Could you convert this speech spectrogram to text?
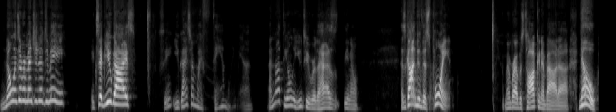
No one's ever mentioned it to me, except you guys. See, you guys are my family, man. I'm not the only YouTuber that has, you know, has gotten to this point. Remember, I was talking about uh no,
